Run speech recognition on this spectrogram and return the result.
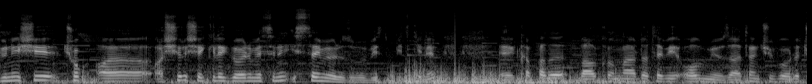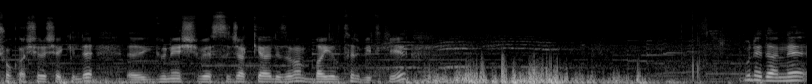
güneşi çok a, aşırı şekilde görmesini istemiyoruz bu bit- bitkinin. E, kapalı balkonlarda tabii olmuyor zaten çünkü orada çok aşırı şekilde e, güneş ve sıcak geldiği zaman bayıltır bitkiyi. Bu nedenle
